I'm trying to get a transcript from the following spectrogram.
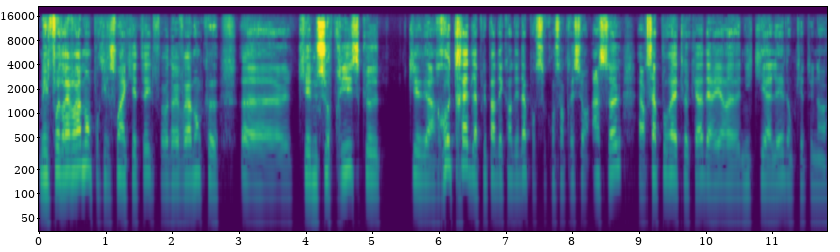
Mais il faudrait vraiment, pour qu'il soit inquiété, il faudrait vraiment que, qu'il y ait une surprise, que qui est un retrait de la plupart des candidats pour se concentrer sur un seul. Alors ça pourrait être le cas derrière euh, Nikki Haley, donc qui est une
